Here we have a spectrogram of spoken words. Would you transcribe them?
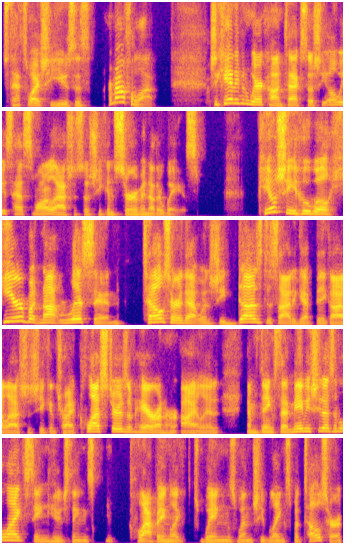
so that's why she uses her mouth a lot. She can't even wear contacts, so she always has smaller lashes so she can serve in other ways. Kyoshi, who will hear but not listen, tells her that when she does decide to get big eyelashes, she can try clusters of hair on her eyelid and thinks that maybe she doesn't like seeing huge things clapping like wings when she blinks, but tells her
